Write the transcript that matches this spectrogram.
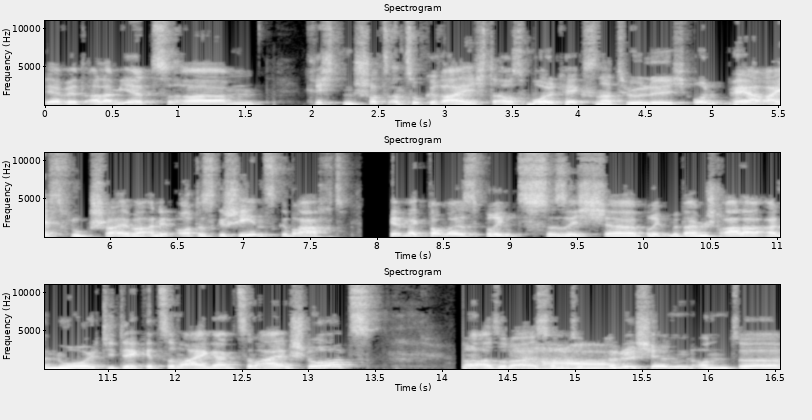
Der wird alarmiert, ähm, kriegt einen Schutzanzug gereicht, aus Molkex natürlich, und per Reichsflugscheibe an den Ort des Geschehens gebracht. Phil McThomas bringt sich, äh, bringt mit einem Strahler erneut die Decke zum Eingang zum Einsturz. Ne, also da ist ein- so ein Ah. Tunnelchen und äh,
